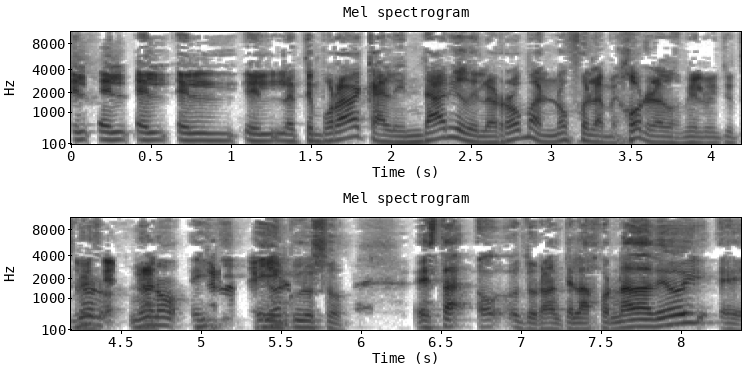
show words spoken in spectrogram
la temporada calendario de la Roma no fue la mejor en la 2023. No, no, e, e incluso esta, durante la jornada de hoy, eh,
